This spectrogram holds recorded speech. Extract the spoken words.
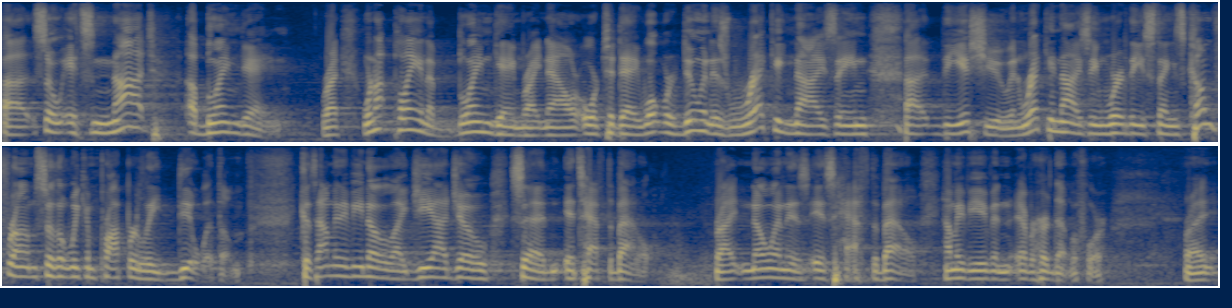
Uh, so, it's not a blame game right? We're not playing a blame game right now or, or today. What we're doing is recognizing uh, the issue and recognizing where these things come from so that we can properly deal with them. Because how many of you know, like G.I. Joe said, it's half the battle, right? No one is, is half the battle. How many of you even ever heard that before, right?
